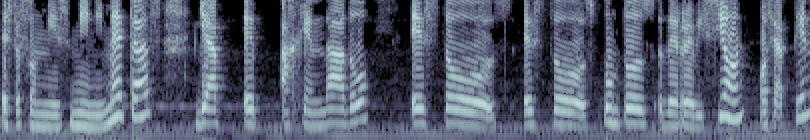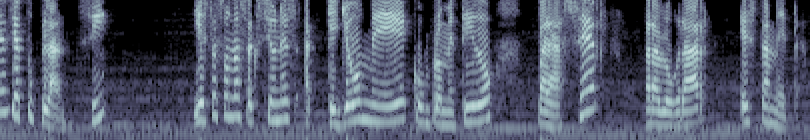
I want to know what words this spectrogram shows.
estas son mis mini metas. Ya he agendado estos, estos puntos de revisión. O sea, tienes ya tu plan, ¿sí? Y estas son las acciones a que yo me he comprometido para hacer, para lograr esta meta.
